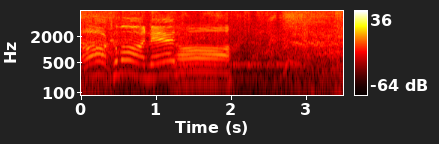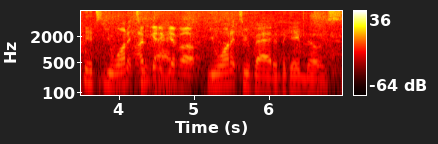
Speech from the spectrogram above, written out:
Oh, come on, man. Oh. It's you want it too I'm gonna bad. give up. You want it too bad, and the game knows.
